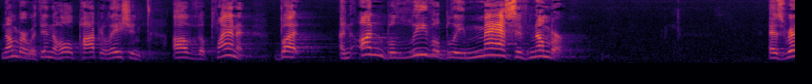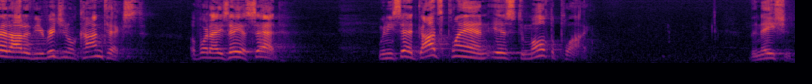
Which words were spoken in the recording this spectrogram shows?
number within the whole population of the planet, but an unbelievably massive number. As read out of the original context of what Isaiah said, when he said, God's plan is to multiply the nation.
